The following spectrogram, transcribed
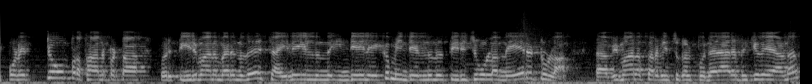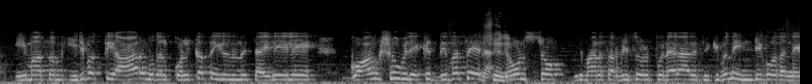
ഇപ്പോൾ ഏറ്റവും പ്രധാനപ്പെട്ട ഒരു തീരുമാനം വരുന്നത് ചൈനയിൽ നിന്ന് ഇന്ത്യയിലേക്കും ഇന്ത്യയിൽ നിന്ന് തിരിച്ചുമുള്ള നേരിട്ടുള്ള വിമാന സർവീസുകൾ പുനരാരംഭിക്കുകയാണ്. ഈ മാസം ഇരുപത്തി ആറ് മുതൽ കൊൽക്കത്തയിൽ നിന്ന് ചൈനയിലെ ഗ്വാങ്ഷുവിലേക്ക് ദിവസേന നോൺ സ്റ്റോപ്പ് വിമാന സർവീസുകൾ പുനരാരംഭിക്കുമെന്ന് ഇൻഡിഗോ തന്നെ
